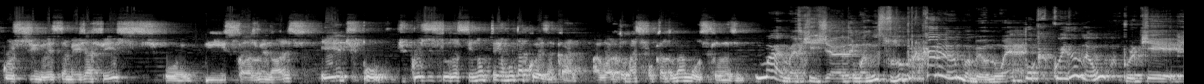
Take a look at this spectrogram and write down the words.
curso de inglês também já fiz, tipo, em escolas menores. E, tipo, de curso de estudo assim não tenho muita coisa, cara. Agora eu tô mais focado na música mesmo. Mas, mas que já demanda um estudo pra caramba, meu. Não é pouca coisa, não. Porque,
